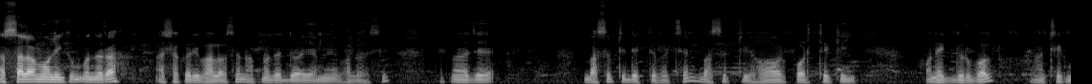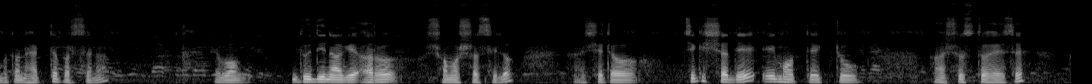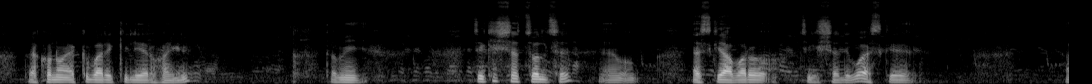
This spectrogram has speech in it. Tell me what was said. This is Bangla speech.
আসসালামু আলাইকুম বন্ধুরা, আশা করি ভালো আছেন, আপনাদের দোয়াই আমিও ভালো আছি। আপনারা যে বাছুরটি দেখতে পাচ্ছেন বাছুরটি হওয়ার পর থেকেই অনেক দুর্বল ঠিক মতন হাঁটতে পারছে না এবং দুই দিন আগে আরও সমস্যা ছিল সেটাও চিকিৎসা দিয়ে এই মুহূর্তে একটু সুস্থ হয়েছে, এখনও একেবারে ক্লিয়ার হয়নি। তো আমি চিকিৎসা চলছে এবং আজকে আবারও চিকিৎসা দিব, আজকে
